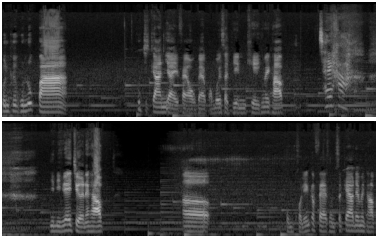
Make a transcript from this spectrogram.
คุณคือคุณลูกปลาผู้จัดการใหญ่ฝ่ายออกแบบของบริษัท PNK ใช่ไหมครับ ใช่ค่ะ ยินดีที่ได้เจอนะครับ เอ่อ ผมขอเลี้ยงกาแฟคุณสักแก้วได้ไหมครับ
